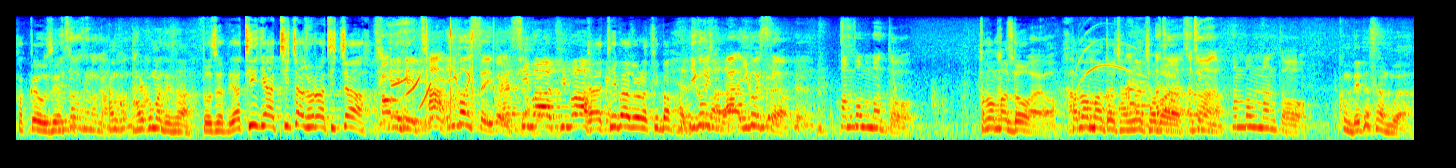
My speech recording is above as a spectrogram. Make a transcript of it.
가까이 오세요. 대사가 생각이 안 달-? 달콤한 대사. 또 오세요. 야, 티, 야, 티자 줘라, 티자. 아, 이거 있어, 이거 있어. 디바 디바 야, 티바 줘라, 티바. 이거 있, 아, 이거 있어요. 한 번만 더 한 번만 더. 한 번만 더 아, 장난쳐봐요 잠깐, 잠깐만 한 번만 더 그럼 내 대사는 뭐야?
